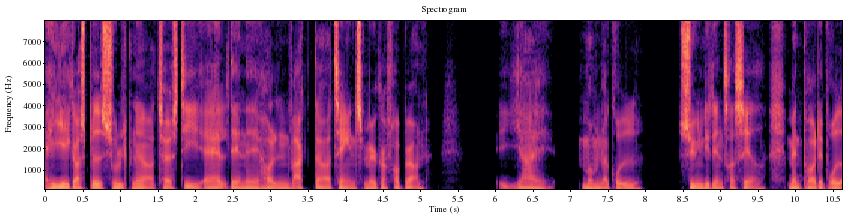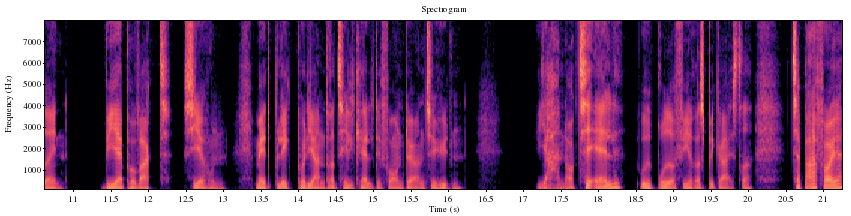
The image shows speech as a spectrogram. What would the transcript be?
Er I ikke også blevet sultne og tørstige af al denne holden vagt og tagen smykker fra børn? Jeg mumler gryde, synligt interesseret, men Potte bryder ind. Vi er på vagt, siger hun, med et blik på de andre tilkaldte foran døren til hytten. Jeg har nok til alle, udbryder Firas begejstret. Tag bare for jer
